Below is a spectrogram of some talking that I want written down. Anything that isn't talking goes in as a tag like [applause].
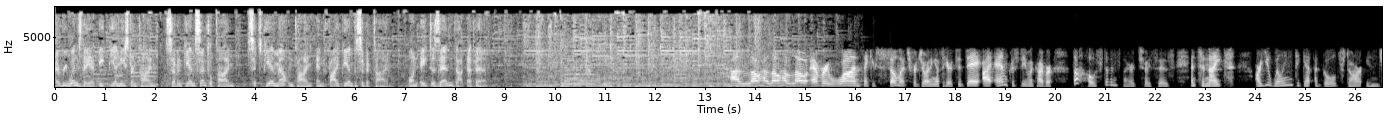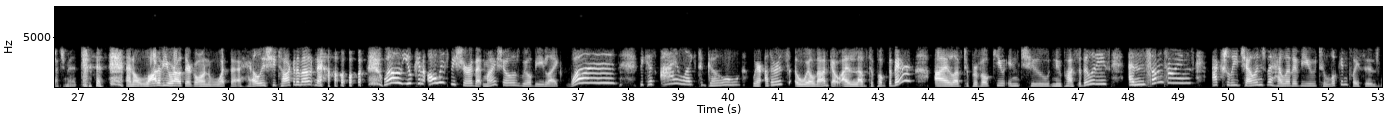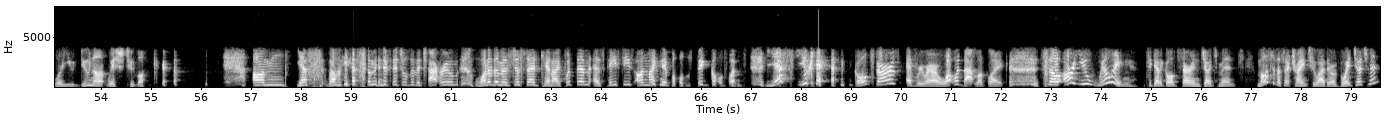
Every Wednesday at 8 p.m. Eastern Time, 7 p.m. Central Time, 6 p.m. Mountain Time, and 5 p.m. Pacific Time on A to Zen.fm. Hello, hello, hello, everyone. Thank you so much for joining us here today. I am Christine McIver, the host of Inspired Choices. And tonight, are you willing to get a gold star in judgment? [laughs] and a lot of you are out there going, what the hell is she talking about now? [laughs] well, you can always be sure that my shows will be like, what? Because I like to go where others will not go. I love to poke the bear. I love to provoke you into new possibilities. And sometimes actually challenge the hell out of you to look in places where you do not wish to look. [laughs] um, yes, well, [laughs] we have some individuals in the chat room. One of them has just said, Can I put them as pasties on my [laughs] nipples? Big gold ones. Yes, you can. Gold stars everywhere. What would that look like? So, are you willing to get a gold star in judgment? Most of us are trying to either avoid judgment,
